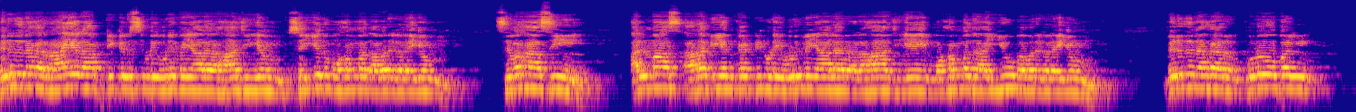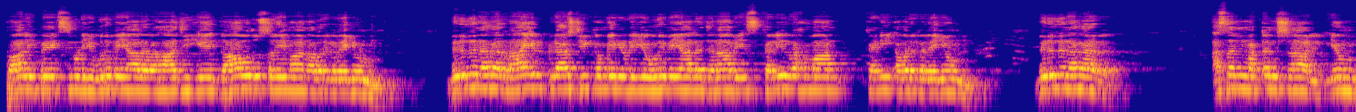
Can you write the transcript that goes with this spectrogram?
விருதுநகர் ராயல் ஆப்டிகல்ஸ் உரிமையாளர் ஹாஜியம் செய்யது முகமது அவர்களையும் சிவகாசி அல்மாஸ் அரபியன் கட்டினுடைய உரிமையாளர் அல்ஹாஜ் முகமது ஐயூப் அவர்களையும் விருதுநகர் குளோபல் பாலிபேக்ஸினுடைய உரிமையாளர் ஹாஜி ஏ தாவூது சுலைமான் அவர்களையும் விருதுநகர் ராயல் பிளாஸ்டிக் கம்பெனியுடைய உரிமையாளர் ஜனாபிஸ் கலீல் ரஹ்மான் கனி அவர்களையும் விருதுநகர் அசன் மட்டன் ஷால் எம்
